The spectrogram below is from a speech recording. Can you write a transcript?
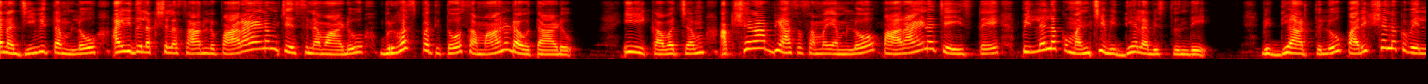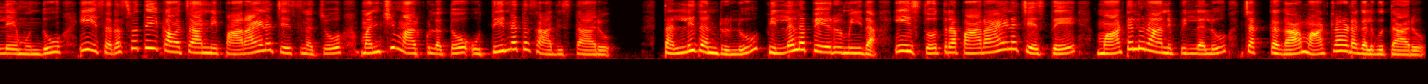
తన జీవితంలో ఐదు లక్షల సార్లు పారాయణం చేసిన వాడు బృహస్పతితో సమానుడవుతాడు. ఈ కవచం అక్షరాభ్యాస సమయంలో పారాయణ చేయిస్తే పిల్లలకు మంచి విద్య లభిస్తుంది. విద్యార్థులు పరీక్షలకు వెళ్ళే ముందు ఈ సరస్వతీ కవచాన్ని పారాయణ చేసినచో మంచి మార్కులతో ఉత్తీర్ణత సాధిస్తారు. తల్లిదండ్రులు పిల్లల పేరు మీద ఈ స్తోత్ర పారాయణ చేస్తే మాటలు రాని పిల్లలు చక్కగా మాట్లాడగలుగుతారు.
